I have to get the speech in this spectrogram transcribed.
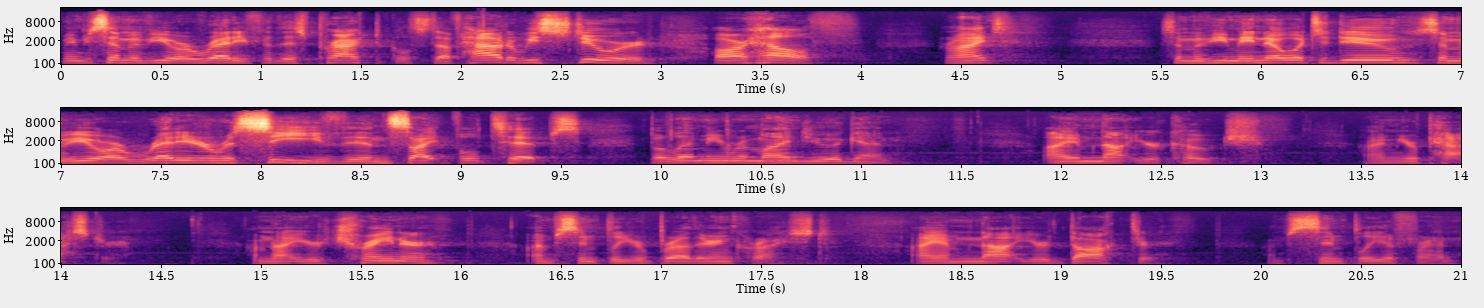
Maybe some of you are ready for this practical stuff. How do we steward our health, right? Some of you may know what to do, some of you are ready to receive the insightful tips. But let me remind you again I am not your coach, I'm your pastor. I'm not your trainer, I'm simply your brother in Christ. I am not your doctor, I'm simply a friend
